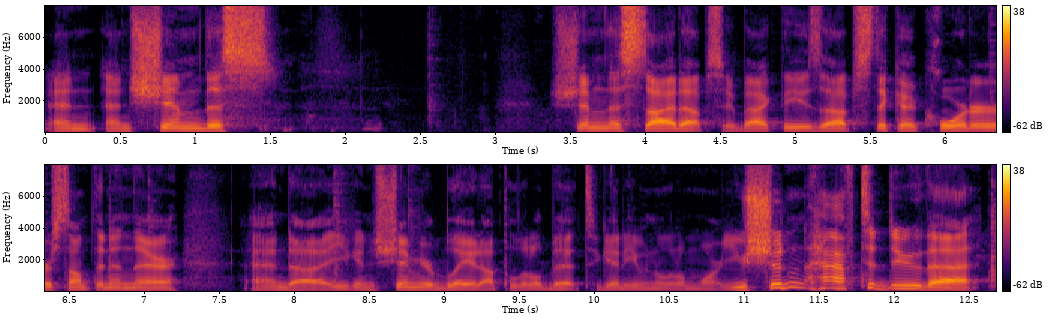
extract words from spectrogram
and, and shim this shim this side up. So back these up, stick a quarter or something in there, and uh, you can shim your blade up a little bit to get even a little more. You shouldn't have to do that,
